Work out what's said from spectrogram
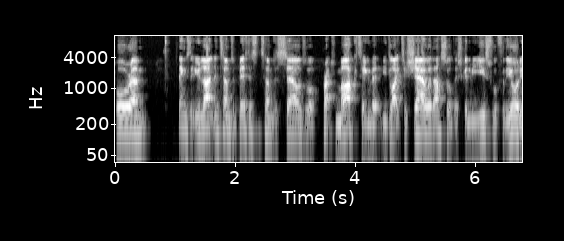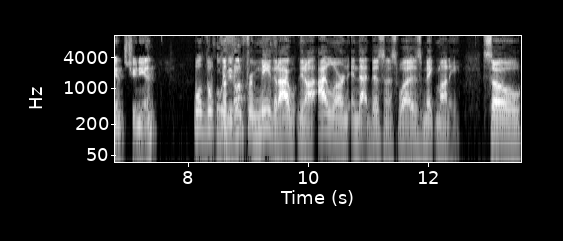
or um, things that you learned in terms of business, in terms of sales, or perhaps marketing that you'd like to share with us, or that's going to be useful for the audience tuning in? Well, the, we the thing on? for me that I, you know, I learned in that business was make money. So,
